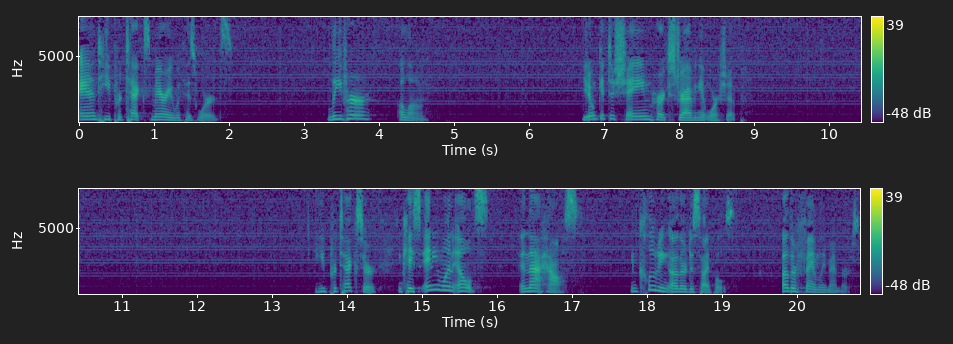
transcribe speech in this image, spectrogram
And he protects Mary with his words. Leave her alone. You don't get to shame her extravagant worship. He protects her in case anyone else in that house, including other disciples, other family members,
